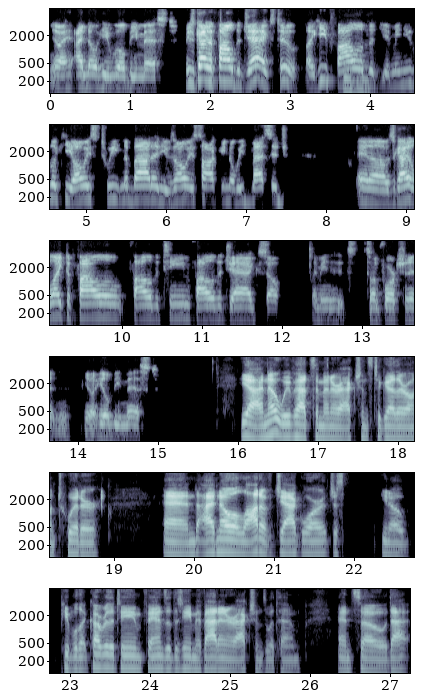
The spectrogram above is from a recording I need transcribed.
you know, I, I know he will be missed. He's a guy that followed the Jags too. Like he followed mm-hmm. the. I mean, you look, he always tweeting about it. He was always talking. You know, we'd message, and uh, was a guy that liked to follow follow the team, follow the Jags. So, I mean, it's, it's unfortunate, and you know, he'll be missed. Yeah, I know we've had some interactions together on Twitter and I know a lot of Jaguar, just, you know, people that cover the team, fans of the team have had interactions with him. And so that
